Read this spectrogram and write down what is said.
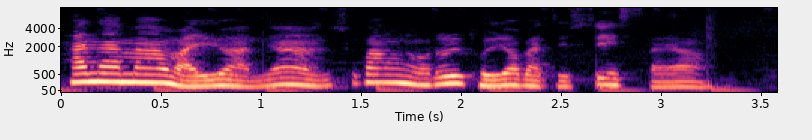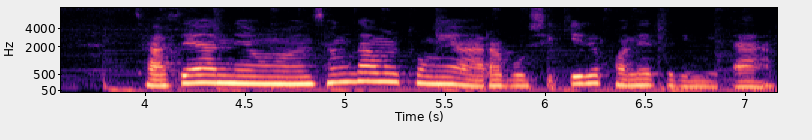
하나만 완료하면 수강료를 돌려받을 수 있어요. 자세한 내용은 상담을 통해 알아보시길 권해드립니다.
